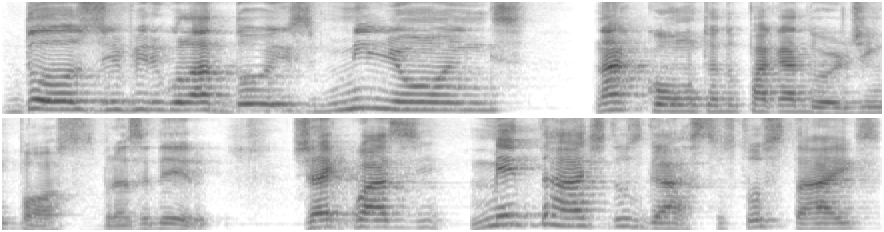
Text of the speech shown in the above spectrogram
12,2 milhões na conta do pagador de impostos brasileiro. Já é quase metade dos gastos totais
